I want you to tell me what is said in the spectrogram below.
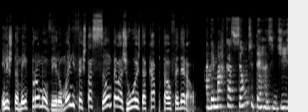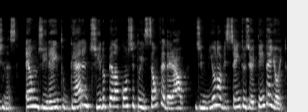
Eles também promoveram manifestação pelas ruas da capital federal. A demarcação de terras indígenas é um direito garantido pela Constituição Federal de 1988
